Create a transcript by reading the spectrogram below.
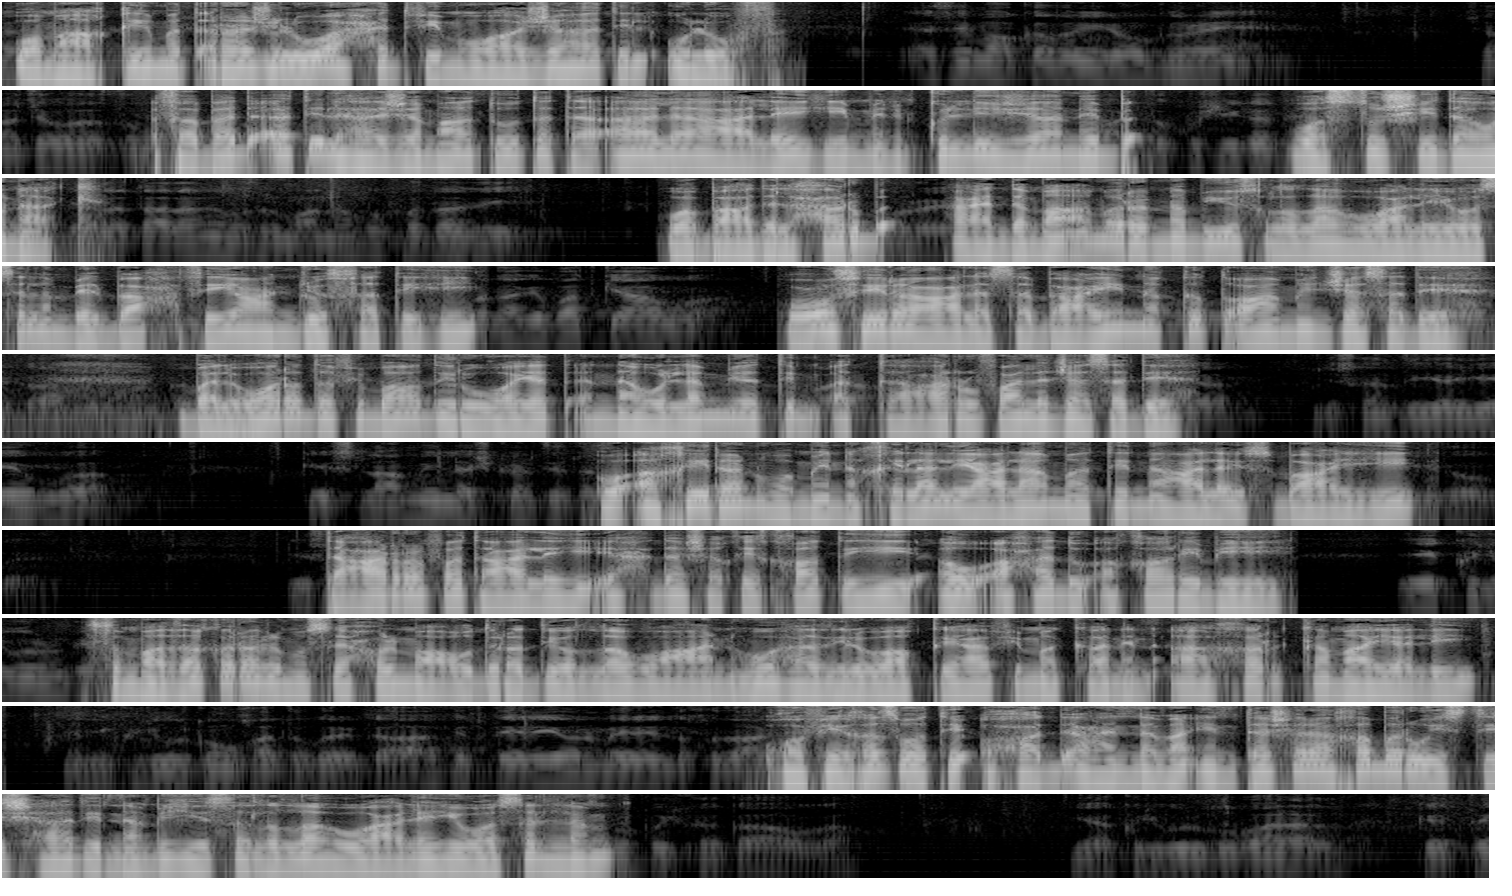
وما قيمة رجل واحد في مواجهة الألوف. فبدأت الهجمات تتآلى عليه من كل جانب واستشهد هناك. وبعد الحرب عندما أمر النبي صلى الله عليه وسلم بالبحث عن جثته عثر على سبعين قطعة من جسده بل ورد في بعض الروايات أنه لم يتم التعرف على جسده. وأخيرا ومن خلال علامة على إصبعه تعرفت عليه إحدى شقيقاته أو أحد أقاربه. ثم ذكر المصلح المعود رضي الله عنه هذه الواقعة في مكان آخر كما يلي وفي غزوة أحد عندما انتشر خبر استشهاد النبي صلى الله عليه وسلم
